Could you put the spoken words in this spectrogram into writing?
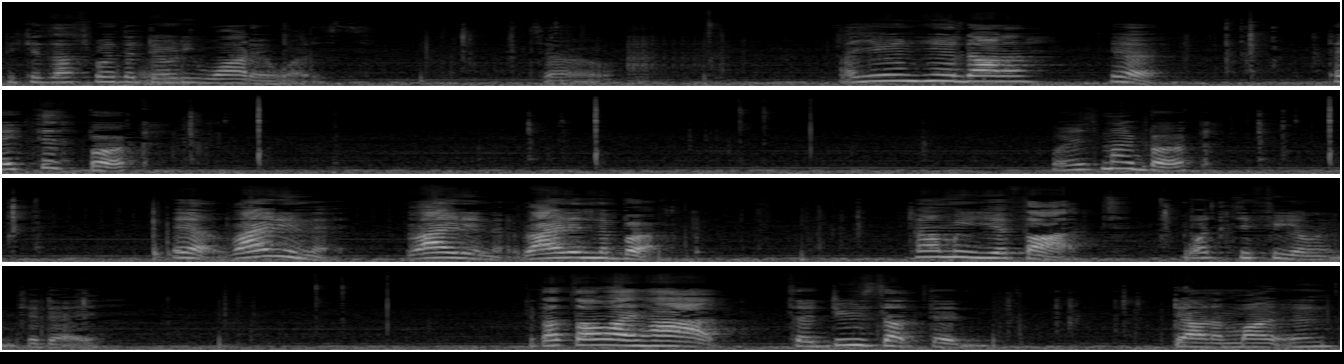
Because that's where the dirty water was. So. Are you in here, Donna? Here. Take this book. Where's my book? Yeah, write in it. Write in it. Write in the book. Tell me your thoughts. What you feeling today? that's all I had. So do something. Donna Martin.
